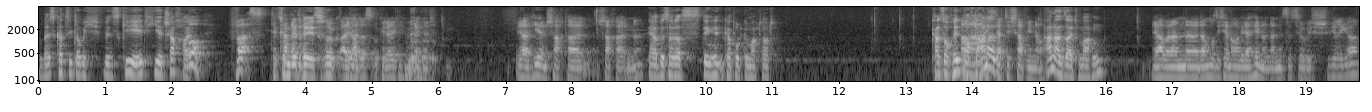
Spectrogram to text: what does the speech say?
Am besten kannst du, glaube ich, wenn es geht, hier in Schach halten. Oh, was? Der So kam direkt zurück, Alter. Ja. Das, okay, da hätte ich nicht mit gerechnet. Ja, hier in Schach, halten, Schach halten, ne? Ja, bis er das Ding hinten kaputt gemacht hat. Kannst auch hinten auf der Ah, anderen, dachte, ich ihn noch. anderen Seite machen. Ja, aber dann äh, da muss ich ja noch mal wieder hin und dann ist es, glaube ich, schwieriger.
